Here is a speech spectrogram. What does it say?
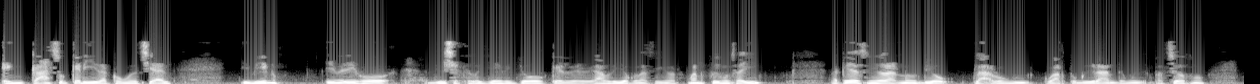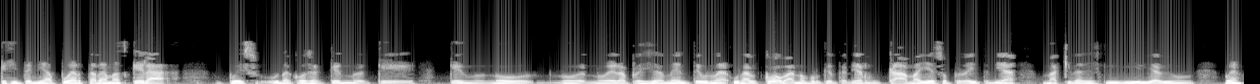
en caso querida, como decía él, y vino y me dijo, dice que lo lleve yo, que le hable yo con la señora. Bueno, fuimos ahí. Aquella señora nos dio, claro, un cuarto muy grande, muy espacioso, que sí tenía puerta, nada más que era, pues, una cosa que, que, que no, no, no era precisamente una, una alcoba, ¿no? Porque tenía cama y eso, pero ahí tenía máquinas de escribir y había un, bueno,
